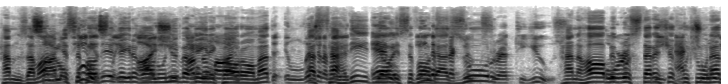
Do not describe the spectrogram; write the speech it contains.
همزمان استفاده غیرقانونی و غیر کارآمد از تهدید یا استفاده از زور تنها به گسترش خشونت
